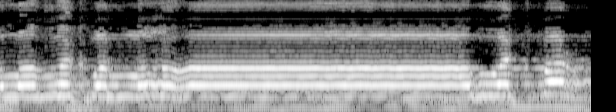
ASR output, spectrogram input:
الله أكبر الله أكبر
